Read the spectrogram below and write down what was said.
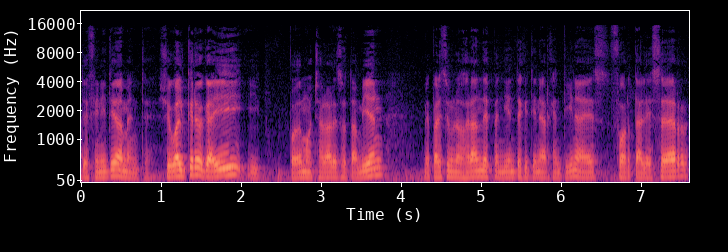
Definitivamente. Yo igual creo que ahí, y podemos charlar eso también, me parece uno de los grandes pendientes que tiene Argentina es fortalecer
